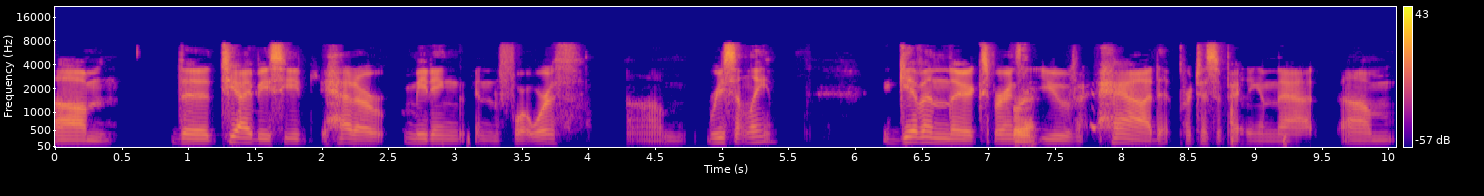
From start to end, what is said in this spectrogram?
Um, the TIBC had a meeting in Fort Worth um, recently. Given the experience Correct. that you've had participating in that, um,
